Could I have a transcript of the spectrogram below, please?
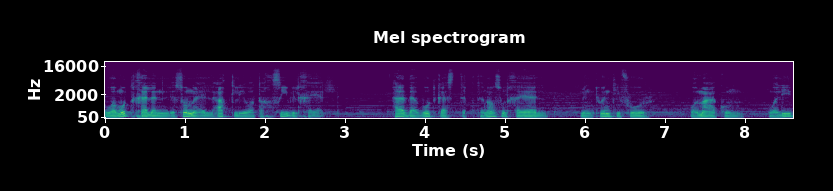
ومدخلا لصنع العقل وتخصيب الخيال. هذا بودكاست اقتناص الخيال من 24 ومعكم وليد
